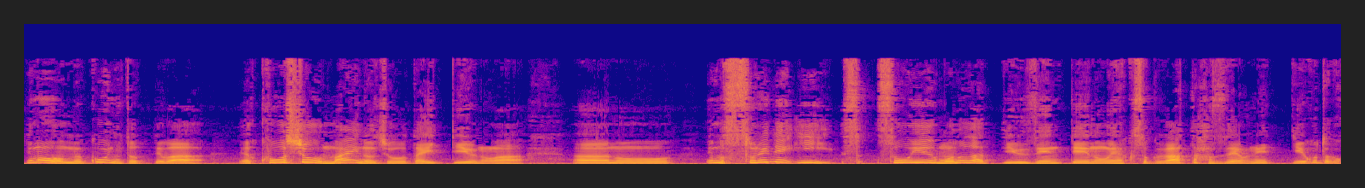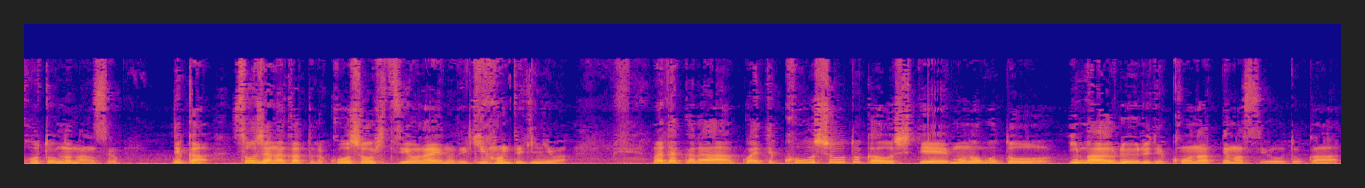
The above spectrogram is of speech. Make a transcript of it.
でも、向こうにとっては、交渉前の状態っていうのは、あの、でもそれでいいそ、そういうものだっていう前提のお約束があったはずだよねっていうことがほとんどなんですよ。ていうか、そうじゃなかったら交渉必要ないので、基本的には。まあ、だから、こうやって交渉とかをして、物事を、今ルールでこうなってますよとか、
